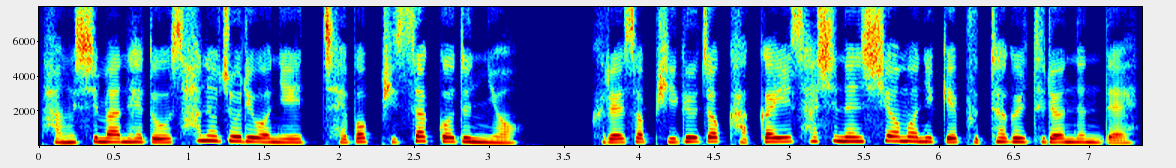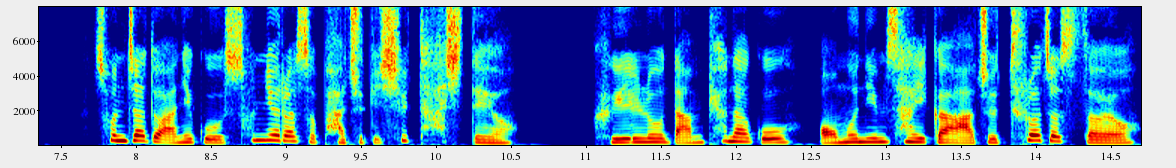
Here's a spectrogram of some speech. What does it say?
당시만 해도 산후조리원이 제법 비쌌거든요. 그래서 비교적 가까이 사시는 시어머니께 부탁을 드렸는데 손자도 아니고 손녀라서 봐주기 싫다 하시대요. 그 일로 남편하고 어머님 사이가 아주 틀어졌어요.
